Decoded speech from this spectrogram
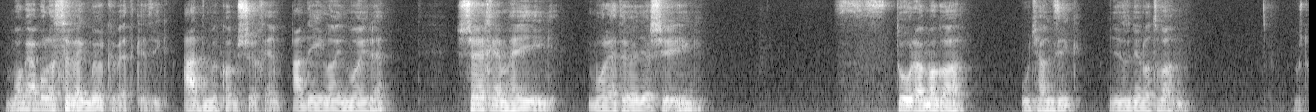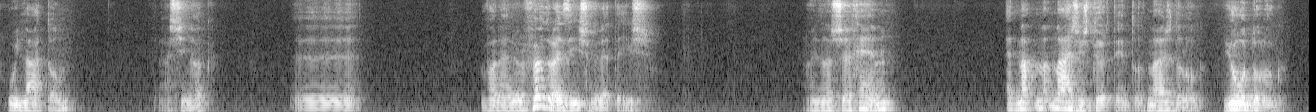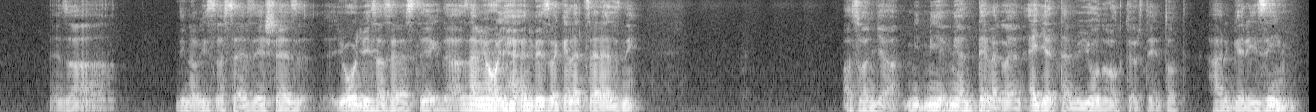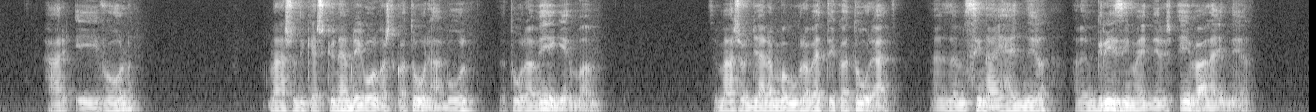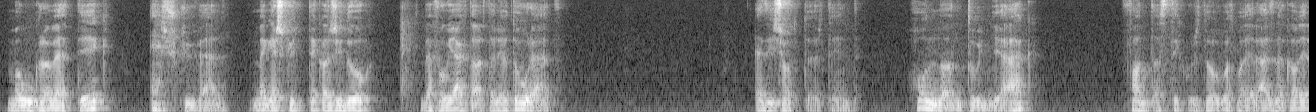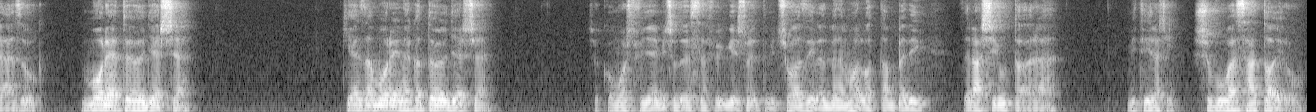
magából a szövegből következik. Admökam söchem, ad élain majre, sechem helyig, molet ölgyeséig. Tóra maga úgy hangzik, hogy ez ugyanott van. Most úgy látom, Rásinak van erről földrajzi ismerete is, hogy a Sechem, ez más is történt ott, más dolog, jó dolog. Ez a Dina visszaszerzése, ez jó, hogy visszaszerezték, de az nem jó, hogy vissza kellett szerezni. Azt mondja, mi, mi, milyen tényleg olyan egyértelmű jó dolog történt ott. Hargerizim. Hár évol. Második eskü nemrég olvastuk a Tórából, a Tóra végén van. Másodjára magukra vették a Tórát. Ez nem Sinai hegynél, hanem Grizim hegynél és Évál hegynél. Magukra vették esküvel. Megesküdtek a zsidók, be fogják tartani a Tórát. Ez is ott történt. Honnan tudják? Fantasztikus dolgot magyaráznak a magyarázók. More tölgyese. Ki ez a Morének a tölgyese? És akkor most figyelj, micsoda összefüggés van itt, amit soha az életben nem hallottam, pedig Rasi utal rá. Mit ír Rasi? Svuvasz hatajró.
